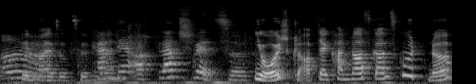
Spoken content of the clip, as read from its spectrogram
Ah, den mal so zu Kann hören. der auch Blattschwätze? Jo, ich glaube, der kann das ganz gut, ne?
